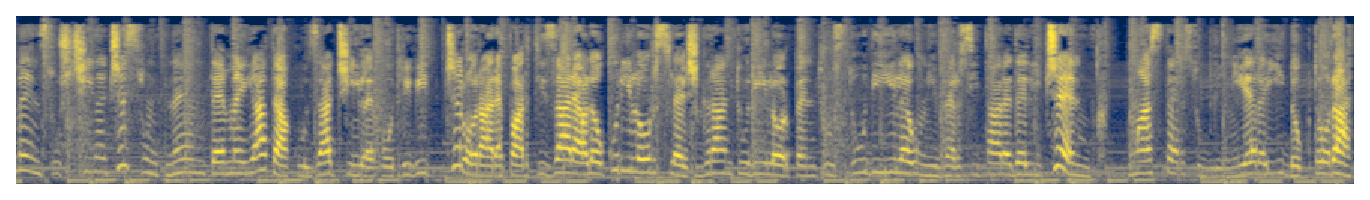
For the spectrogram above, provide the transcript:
Men susține ce sunt neîntemeiate acuzațiile potrivit cerora repartizarea locurilor slash granturilor pentru studiile universitare de licenc, master sublinierei doctorat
